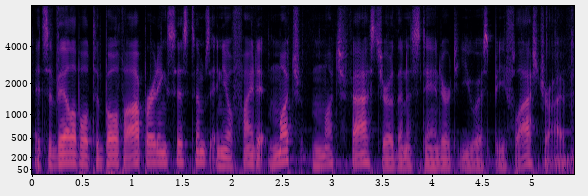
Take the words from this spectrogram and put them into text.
It's available to both operating systems and you'll find it much, much faster than a standard USB flash drive.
